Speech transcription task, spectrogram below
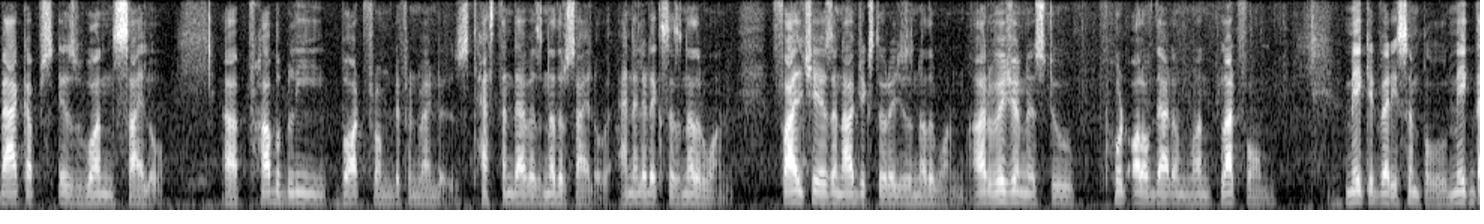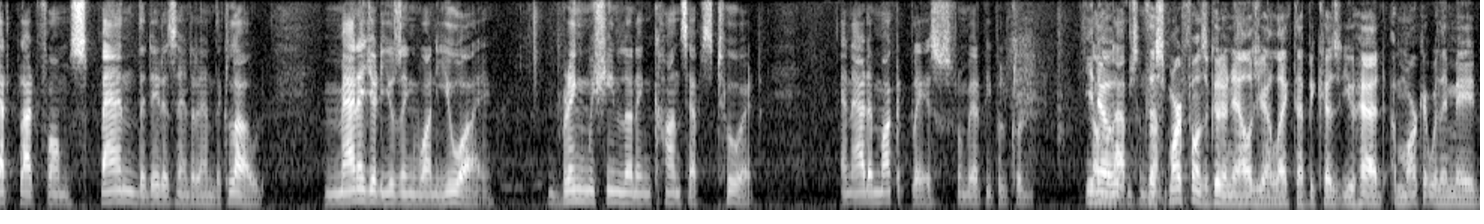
Backups is one silo, uh, probably bought from different vendors. Test and dev is another silo, analytics is another one. File shares and object storage is another one. Our vision is to put all of that on one platform, make it very simple, make that platform span the data center and the cloud, manage it using one UI, bring machine learning concepts to it, and add a marketplace from where people could you know, the smartphone is a good analogy. I like that because you had a market where they made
